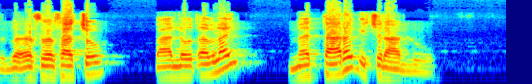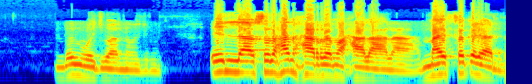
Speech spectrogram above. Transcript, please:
በእርስ ባለው ጠብ ላይ መታረቅ ይችላሉ። እንደምን ወጅባል ነው እንጂ ኢላ ሱልሃን ሐረመ ሐላላ ማይፈቀድ ያለ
